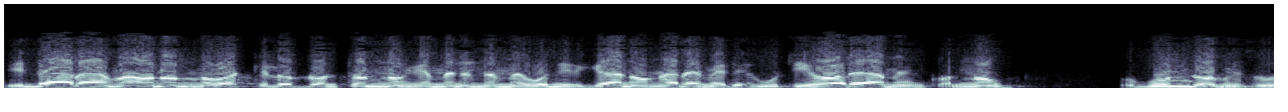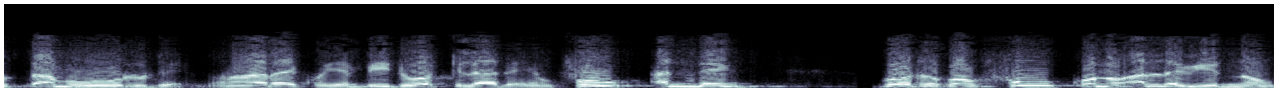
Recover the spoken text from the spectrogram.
ɗi ndaarama onon no wakkilorɗon toon noon e menen amen woniri ga noon hara meɗe huuti hoore amen kono noon ko gunɗo mi suttama wolude kono haara ko yen wakkilade en fo annden gooto kon fo kono allah wir noon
